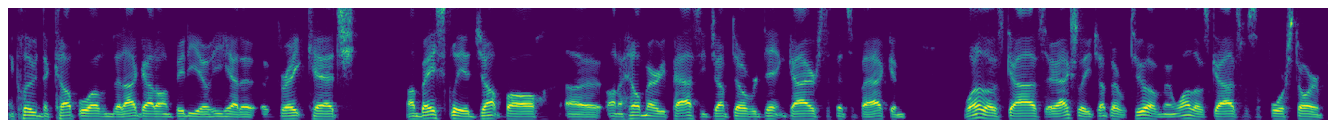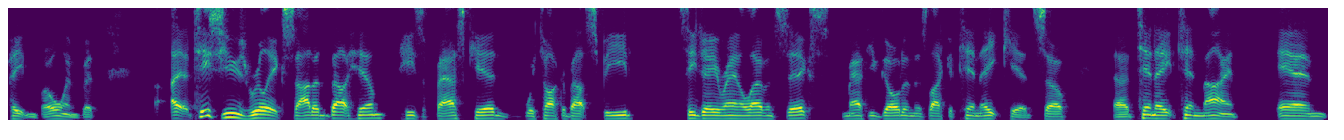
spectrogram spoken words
including a couple of them that I got on video. He had a, a great catch on basically a jump ball uh, on a Hail Mary pass. He jumped over Denton Guyer's, defensive back. And one of those guys, or actually, jumped over two of them. And one of those guys was a four star in Peyton Bowen. But I, TCU's really excited about him. He's a fast kid. We talk about speed. CJ ran 11 6. Matthew Golden is like a 10 8 kid. So uh, 10 8, 10 9. And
